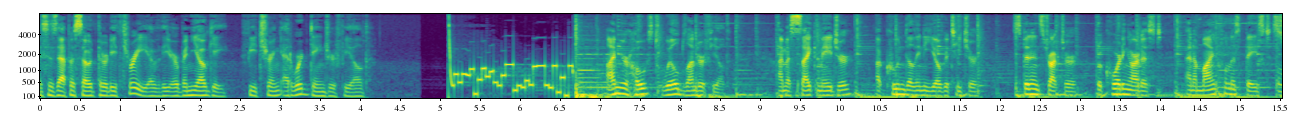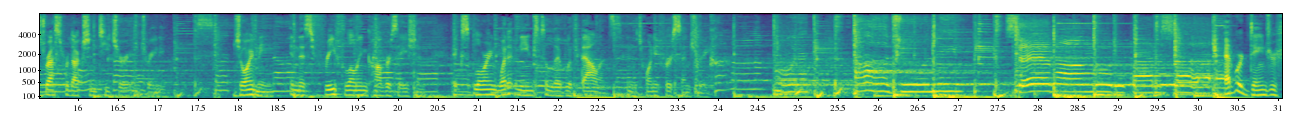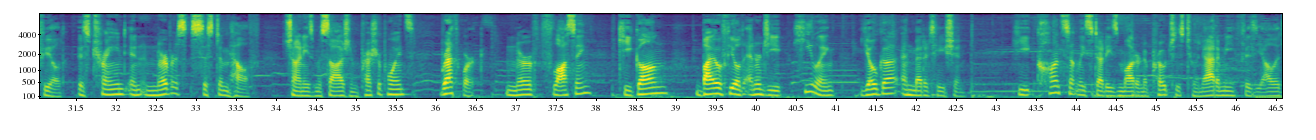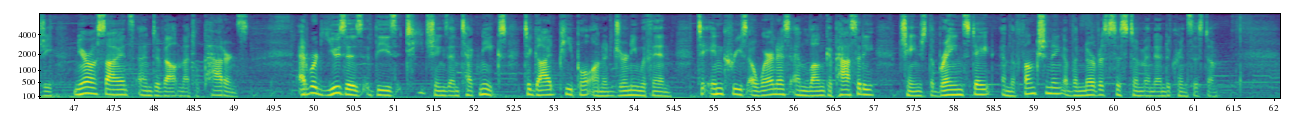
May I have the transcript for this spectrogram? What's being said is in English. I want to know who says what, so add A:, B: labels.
A: This is episode 33 of The Urban Yogi, featuring Edward Dangerfield. I'm your host, Will Blunderfield. I'm a psych major, a Kundalini yoga teacher, spin instructor, recording artist, and a mindfulness based stress reduction teacher in training. Join me in this free flowing conversation, exploring what it means to live with balance in the 21st century. Edward Dangerfield is trained in nervous system health, Chinese massage and pressure points, breathwork, nerve flossing, qigong, biofield energy healing, yoga, and meditation. He constantly studies modern approaches to anatomy, physiology, neuroscience, and developmental patterns. Edward uses these teachings and techniques to guide people on a journey within, to increase awareness and lung capacity, change the brain state, and the functioning of the nervous system and endocrine system.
